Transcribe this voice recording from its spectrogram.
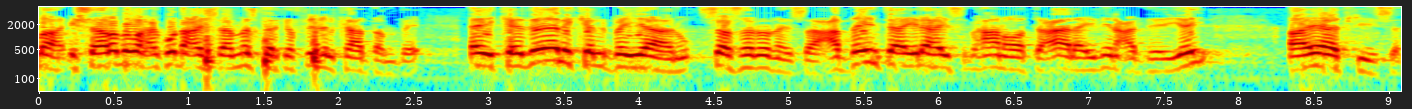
llah ishaarada waxay ku dhacaysaa masderka ficilkaa dambe. Ay kadalika albayaanu sidaas odhanaysaa caddaynta ilaahay subxaana wa tacaala idin caddeeyey aayaadkiisa.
